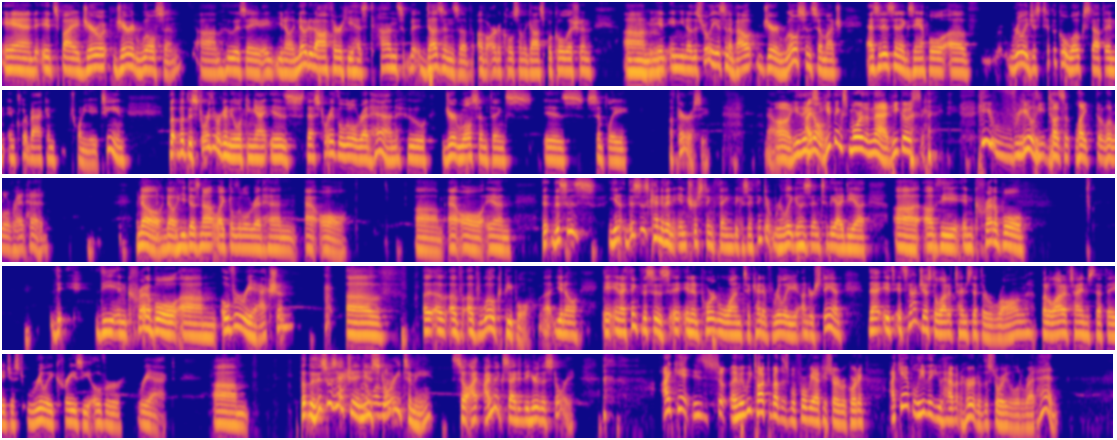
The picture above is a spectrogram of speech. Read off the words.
And it's by Jared, Jared Wilson, um, who is a, a, you know a noted author. He has tons, dozens of, of articles on the Gospel Coalition. Um, mm-hmm. and, and you know this really isn't about Jared Wilson so much as it is an example of really just typical woke stuff and, and clear back in 2018. But but the story that we're going to be looking at is that story of the little red hen who Jared Wilson thinks is simply a Pharisee. Now, oh, he thinks he thinks more than that. He goes he really doesn't like the little red hen. No, no, he does not like the little red hen at all. Um, at all. And th- this is you know, this is kind of an interesting thing because I think it really goes into the idea uh, of the incredible, the the incredible um, overreaction of of of, of woke people. Uh, you know, and I think this is an important one to kind of really understand that it's it's not just a lot of times that they're wrong, but a lot of times that they just really crazy overreact. Um, but, this was actually a new story to me, so I, I'm excited to hear this story. I can't. So I mean, we talked about this before we actually started recording. I can't believe that you haven't heard of the story of the Little Red Hen.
